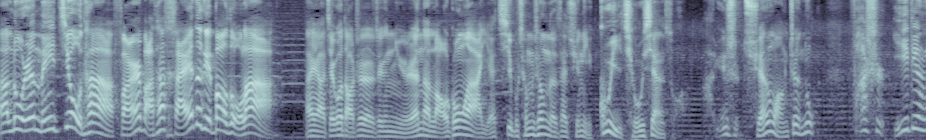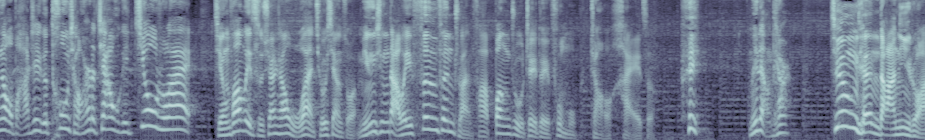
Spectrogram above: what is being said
啊，路人没救她，反而把她孩子给抱走了。哎呀，结果导致这个女人的老公啊，也泣不成声的在群里跪求线索啊。于是全网震怒，发誓一定要把这个偷小孩的家伙给揪出来。警方为此悬赏五万求线索，明星大 V 纷纷转发帮助这对父母找孩子。嘿，没两天。惊天大逆转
